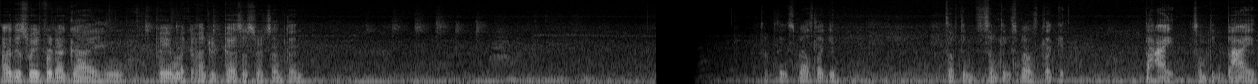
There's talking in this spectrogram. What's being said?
I'll just wait for that guy and pay him like a hundred pesos or something. Something smells like it. Something, something smells like it died. Something died.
